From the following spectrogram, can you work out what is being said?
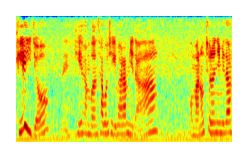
기회이죠. 네, 기회 한번 사보시기 바랍니다. 5만 5천원입니다.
